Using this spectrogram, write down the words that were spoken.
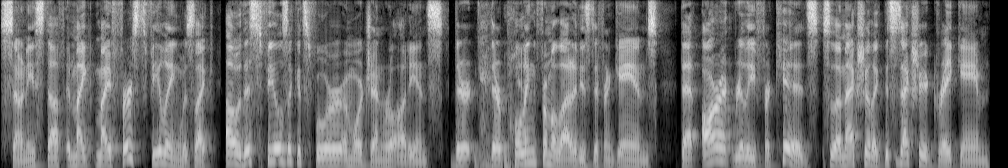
sony stuff. And my my first feeling was like oh this feels like it's for a more general audience they're they're pulling from a lot of these different games that aren't really for kids. So I'm actually like, this is actually a great game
